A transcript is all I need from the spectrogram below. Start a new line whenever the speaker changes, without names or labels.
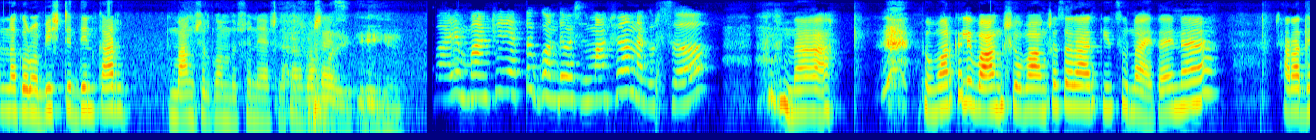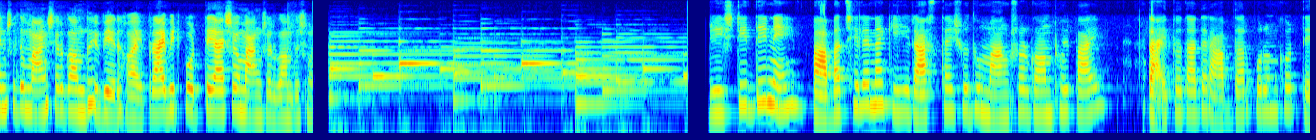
রান্না করব বৃষ্টির দিন কার মাংসের গন্ধ শুনে আসলে কার বাসায়
মাংসের এত গন্ধ মাংস রান্না করছ?
না তোমার খালি মাংস মাংস ছাড়া আর কিছু নাই তাই না? সারাদিন শুধু মাংসের গন্ধই বের হয় প্রাইভেট পড়তে আসেও মাংসের গন্ধ শুনে। বৃষ্টির দিনে বাবা ছেলে নাকি রাস্তায় শুধু মাংসর গন্ধই পায় তাই তো তাদের আবদার পূরণ করতে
